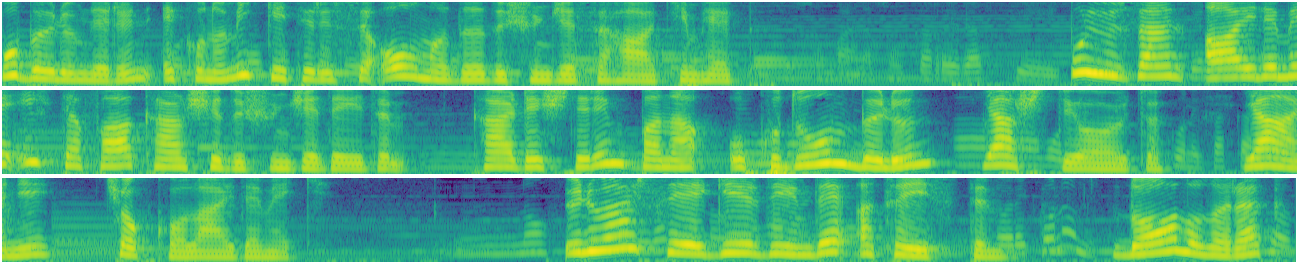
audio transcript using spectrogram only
Bu bölümlerin ekonomik getirisi olmadığı düşüncesi hakim hep. Bu yüzden aileme ilk defa karşı düşüncedeydim. Kardeşlerim bana okuduğum bölüm yaş diyordu. Yani çok kolay demek. Üniversiteye girdiğimde ateistim. Doğal olarak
